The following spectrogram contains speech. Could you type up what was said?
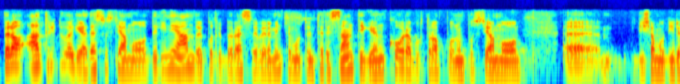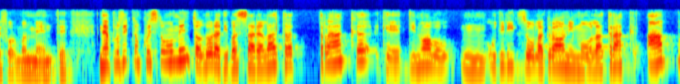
però altri due che adesso stiamo delineando e potrebbero essere veramente molto interessanti che ancora purtroppo non possiamo eh, diciamo dire formalmente. Ne approfitto in questo momento allora di passare all'altra track che di nuovo mh, utilizzo l'acronimo la track app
